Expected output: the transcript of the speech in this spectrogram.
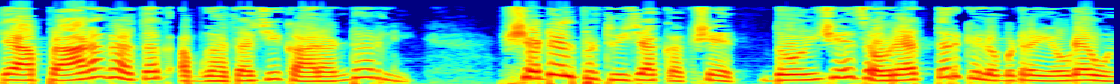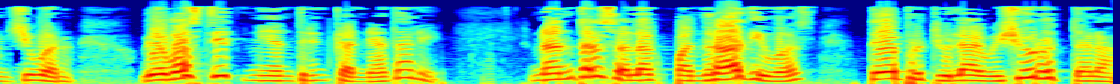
त्या प्राणघातक अपघाताची कारण ठरली. शटल पृथ्वीच्या कक्षेत दोनशे चौऱ्याहत्तर किलोमीटर एवढ्या उंचीवर व्यवस्थित नियंत्रित करण्यात आले. नंतर सलग पंधरा दिवस ते पृथ्वीला विषुवृत्तला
